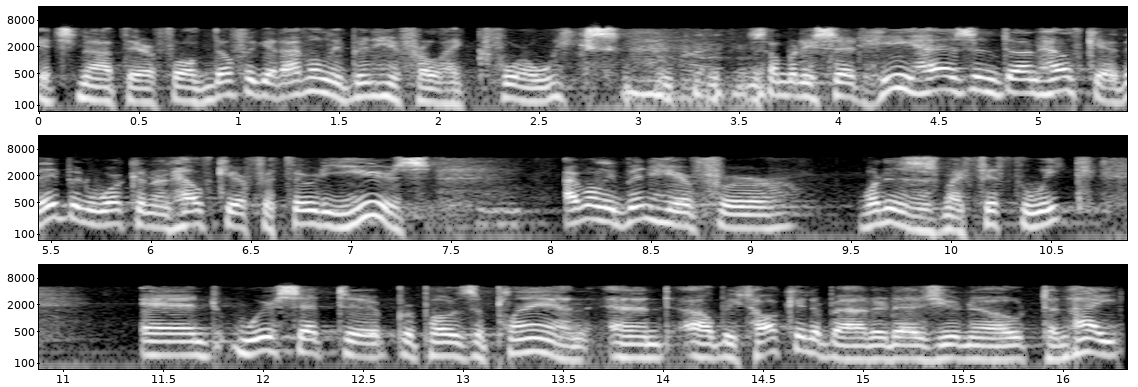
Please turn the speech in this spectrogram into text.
it's not their fault. Don't forget, I've only been here for like four weeks. Somebody said he hasn't done health care. They've been working on health care for 30 years. I've only been here for, what is this, my fifth week? And we're set to propose a plan, and I'll be talking about it, as you know, tonight.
